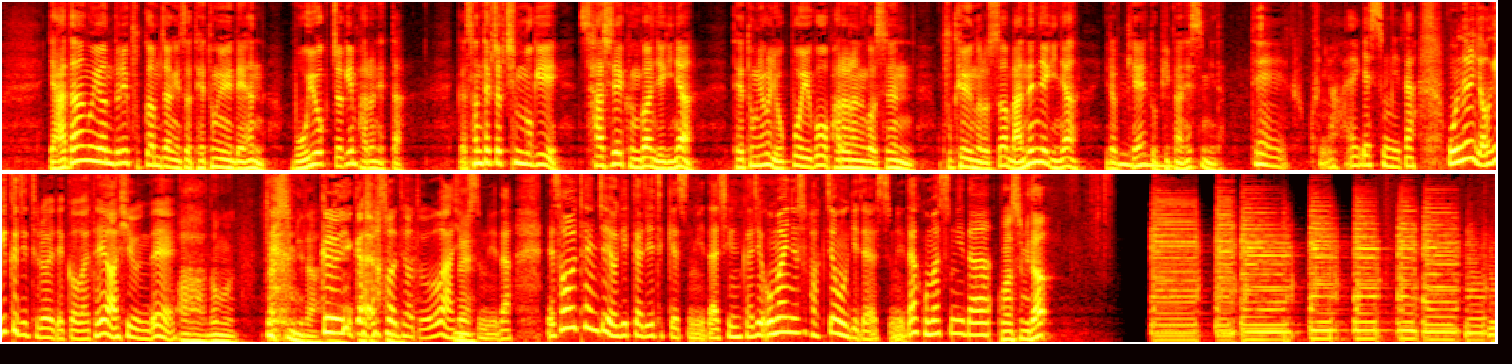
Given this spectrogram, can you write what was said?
야당 의원들이 국감장에서 대통령에 대한 모욕적인 발언했다. 그러니까 선택적 침묵이 사실에 근거한 얘기냐? 대통령을 욕보이고 발언하는 것은 국회의원으로서 맞는 얘기냐? 이렇게 또 비판했습니다. 네, 그렇군요. 알겠습니다. 오늘은 여기까지 들어야 될 것 같아요. 아쉬운데. 아 너무 짧습니다. 그러니까요. 아쉽습니다. 저도 아쉽습니다. 네, 서울타임즈 여기까지 듣겠습니다. 지금까지 오마이뉴스 박정호 기자였습니다. 고맙습니다. 고맙습니다.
